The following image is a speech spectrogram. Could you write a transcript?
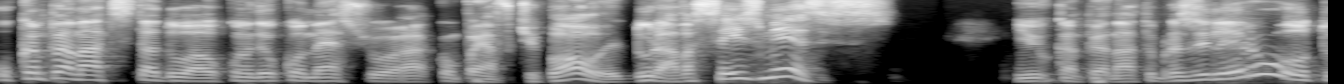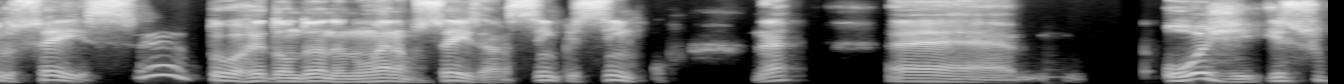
o campeonato estadual, quando eu começo a acompanhar futebol, durava seis meses. E o Campeonato Brasileiro, outros seis. Estou arredondando, não eram seis, era cinco e cinco, né? É, hoje, isso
